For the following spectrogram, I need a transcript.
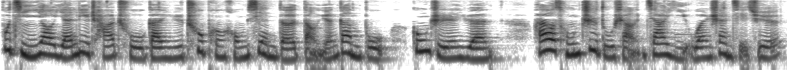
不仅要严厉查处敢于触碰红线的党员干部、公职人员，还要从制度上加以完善解决。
